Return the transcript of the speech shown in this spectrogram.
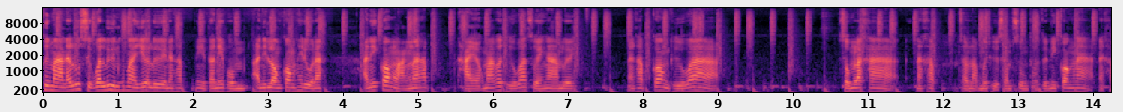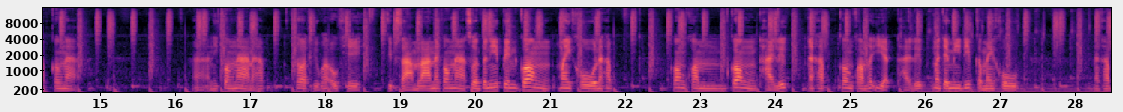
ขึ้นมาแล้วรู้สึกว่าลื่นขึ้นมาเยอะเลยนะครับ นี่ตอนนี้ผมอันนี้ลองกล้องให้ดูนะ อันนี้กล้องหลังนะครับ ถ่ายออกมาก็ถือว่าสวยงามเลยนะครับ กล้องถือว่า สมราคานะครับสำหรับมือถือซัมซุงตัวนี้กล้องหน้านะครับ กล้องหน้า อ่าอันนี้กล้องหน้านะครับ ก็ถือว่าโอเค 13 ล้านนะกล้องหน้า ส่วนตัวนี้เป็นกล้องไมโครนะครับ กล้องความกล้องถ่ายลึกนะครับ กล้องความละเอียดถ่ายลึก มันจะมีดิฟกับไมโครนะครับ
